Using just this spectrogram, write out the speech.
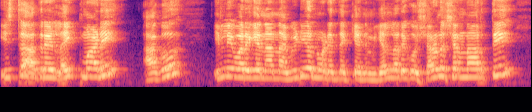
ಇಷ್ಟ ಆದರೆ ಲೈಕ್ ಮಾಡಿ ಹಾಗೂ ಇಲ್ಲಿವರೆಗೆ ನನ್ನ ವಿಡಿಯೋ ನೋಡಿದ್ದಕ್ಕೆ ನಿಮಗೆಲ್ಲರಿಗೂ ಶರಣ ಶರಣಾರ್ಥಿ.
